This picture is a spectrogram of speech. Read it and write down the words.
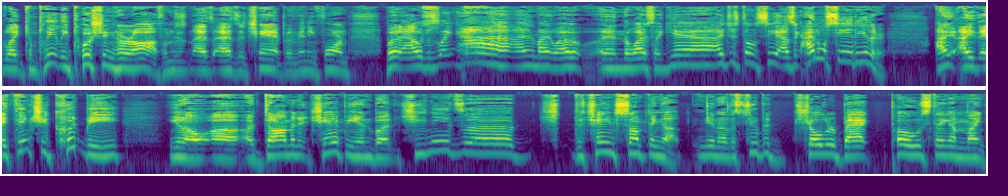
like completely pushing her off. I'm just as as a champ of any form. But I was just like, ah, and my and the wife's like, yeah, I just don't see it. I was like, I don't see it either. I I, I think she could be, you know, uh, a dominant champion, but she needs uh to change something up. You know, the stupid shoulder back pose thing. I'm like.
